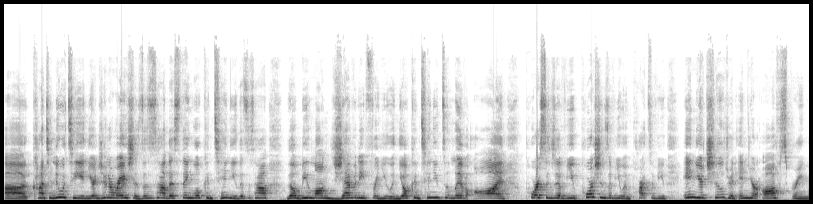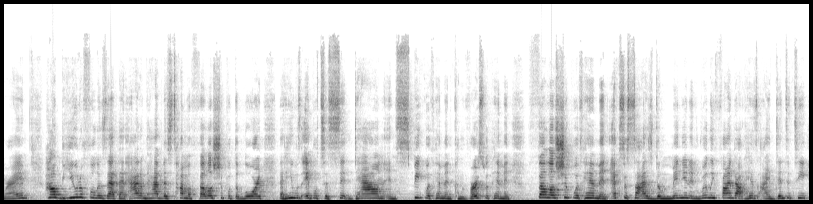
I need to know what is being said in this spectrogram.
uh, continuity in your generations. This is how this thing will continue. This is how there'll be longevity for you, and you'll continue to live on portions of you, portions of you, and parts of you in your children, in your offspring, right? How beautiful is that that Adam had this time of fellowship with the Lord, that he was able to sit down and speak with him and converse with him and fellowship with him and exercise dominion and really find out his identity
